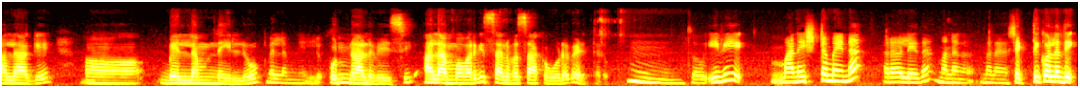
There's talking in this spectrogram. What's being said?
అలాగే బెల్లం నీళ్ళు. బెల్లం నీళ్ళు. పుట్నాలు వేసి అలా అమ్మవారికి సలవ శాఖ కూడా పెడతారు. సో ఇవి మన ఇష్టమైన పర్వాలేదా? మన మన శక్తి కొలది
